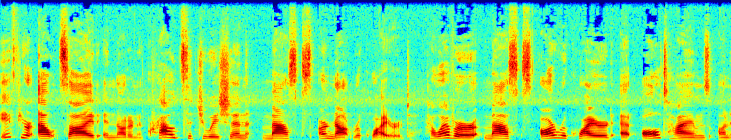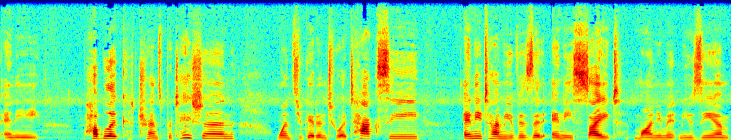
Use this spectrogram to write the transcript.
if you're outside and not in a crowd situation, masks are not required. However, masks are required at all times on any public transportation, once you get into a taxi, anytime you visit any site, monument, museum,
